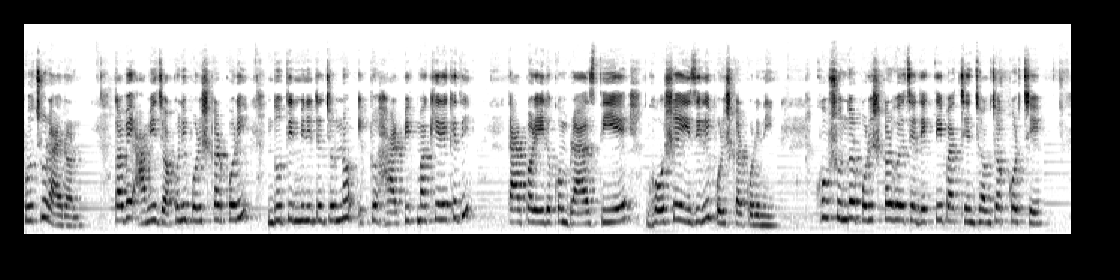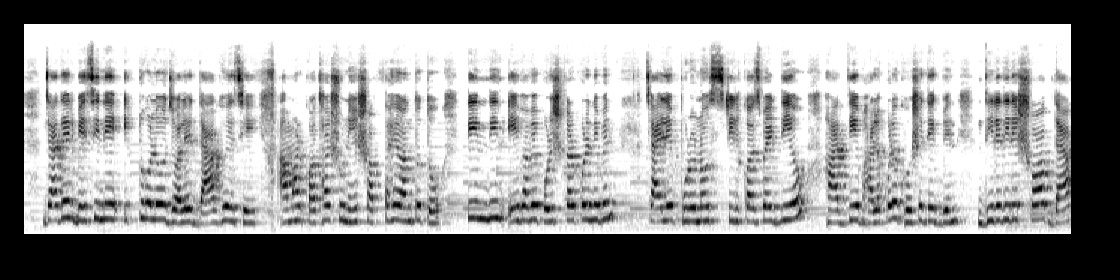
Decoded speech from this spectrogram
প্রচুর আয়রন। তবে আমি যখনই পরিষ্কার করি, দু তিন মিনিটের জন্য একটু হারপিক মাখিয়ে রেখে দিই। তারপর এইরকম ব্রাশ দিয়ে ঘষে ইজিলি পরিষ্কার করে নিই। খুব সুন্দর পরিষ্কার হয়েছে দেখতেই পাচ্ছেন ঝকঝক করছে। যাদের বেসিনে একটু হলেও জলের দাগ হয়েছে, আমার কথা শুনে সপ্তাহে অন্তত তিন দিন এইভাবে পরিষ্কার করে নেবেন। চাইলে পুরনো স্টিল কসবাইট দিয়েও হাত দিয়ে ভালো করে ঘষে দেখবেন, ধীরে ধীরে সব দাগ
